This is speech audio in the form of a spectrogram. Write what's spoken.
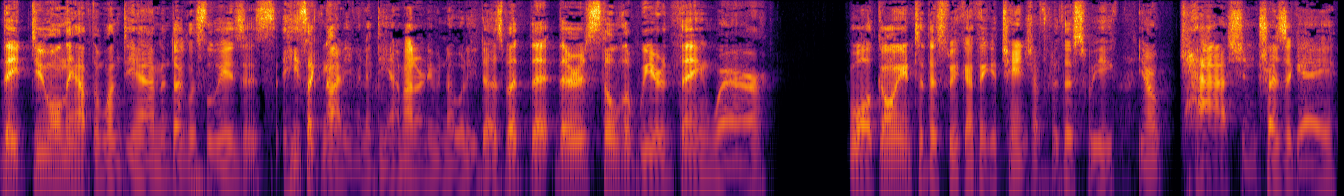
they do only have the one DM, and Douglas Luiz is he's like not even a DM. I don't even know what he does, but th- there is still the weird thing where, well, going into this week, I think it changed after this week. You know, Cash and Trezeguet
